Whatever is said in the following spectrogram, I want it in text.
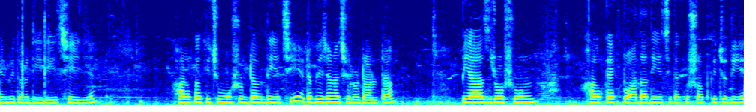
এর ভিতরে দিয়ে দিয়েছি এই যে। হালকা কিছু মসুর ডাল দিয়েছি। এটা ভেজানো ছিল ডালটা। পেঁয়াজ, রসুন হালকা একটু আদা দিয়েছি, দেখো সব কিছু দিয়ে।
